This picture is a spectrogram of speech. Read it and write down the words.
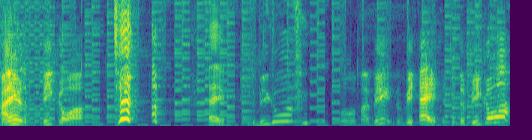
I hear the beat go off. Hey, the bee go off? Oh, my beat, the beat, hey, the beat go off?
